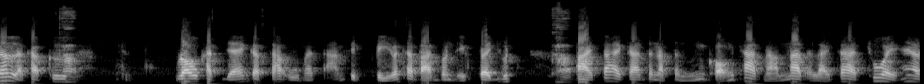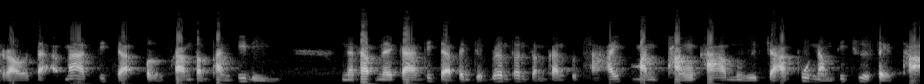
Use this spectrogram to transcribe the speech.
นั่นแหละครับคือครับเราขัดแย้งกับซาอุมา30ปีรัฐบาลพลเอกประยุทธ์ครับ ภายใต้การสนับสนุนของชาติหนามนาจหลายชาติช่วยให้เราสามารถที่จะเปิดความสัมพันธ์ที่ดีนะครับ ในการที่จะเป็นจุดเริ่มต้นสำคัญสุดท้าย มันพังคามือจากผู้นำที่ชื่อเศรษฐา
